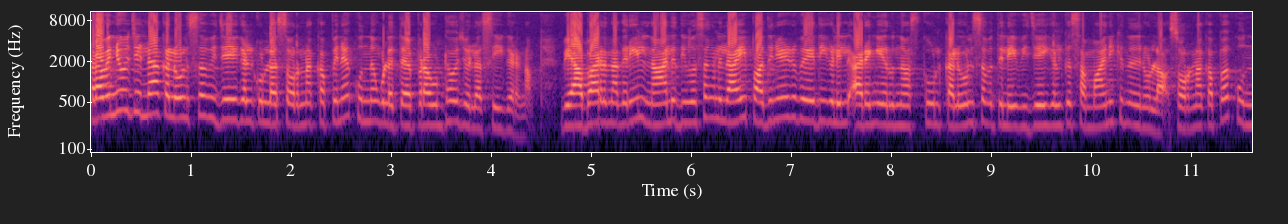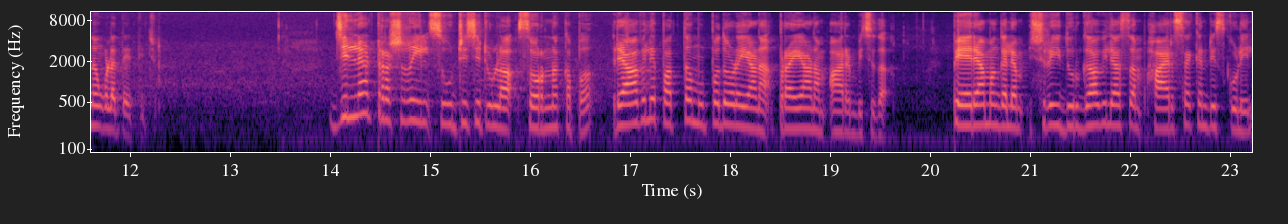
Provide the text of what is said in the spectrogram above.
റവന്യൂ ജില്ലാ കലോത്സവ വിജയികൾക്കുള്ള സ്വർണക്കപ്പിന് കുന്നംകുളത്ത് പ്രൗഢോജ്വല സ്വീകരണം. വ്യാപാര നഗരിയിൽ നാല് ദിവസങ്ങളിലായി പതിനേഴ് വേദികളിൽ അരങ്ങേറുന്ന സ്കൂൾ കലോത്സവത്തിലെ വിജയികൾക്ക് സമ്മാനിക്കുന്നതിനുള്ള സ്വർണക്കപ്പ് കുന്നംകുളത്ത് എത്തിച്ചു. ജില്ലാ ട്രഷറിയിൽ സൂക്ഷിച്ചിട്ടുള്ള സ്വർണക്കപ്പ് രാവിലെ പത്ത് മുപ്പതോടെയാണ് പ്രയാണം ആരംഭിച്ചത്. പേരാമംഗലം ശ്രീ ദുർഗാവിലാസം ഹയർ സെക്കൻഡറി സ്കൂളിൽ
